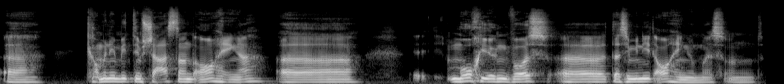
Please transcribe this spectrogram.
äh, kann man nicht mit dem Schaßland Anhänger äh, mach irgendwas, äh, dass ich mich nicht anhängen muss. Und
